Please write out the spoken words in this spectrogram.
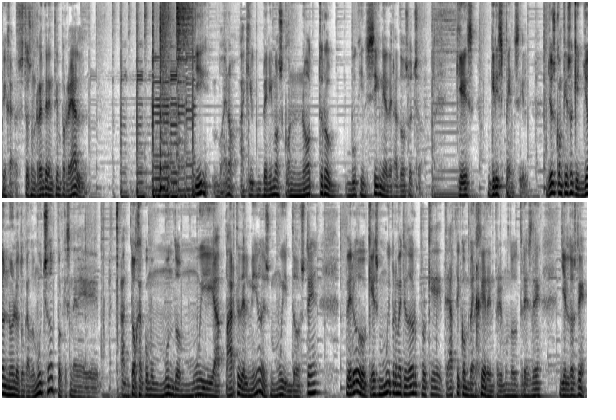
Fijaros, esto es un render en tiempo real. Y bueno, aquí venimos con otro book insignia de la 2.8, que es Gris Pencil. Yo os confieso que yo no lo he tocado mucho porque se me antoja como un mundo muy aparte del mío, es muy 2D, pero que es muy prometedor porque te hace converger entre el mundo 3D y el 2D.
